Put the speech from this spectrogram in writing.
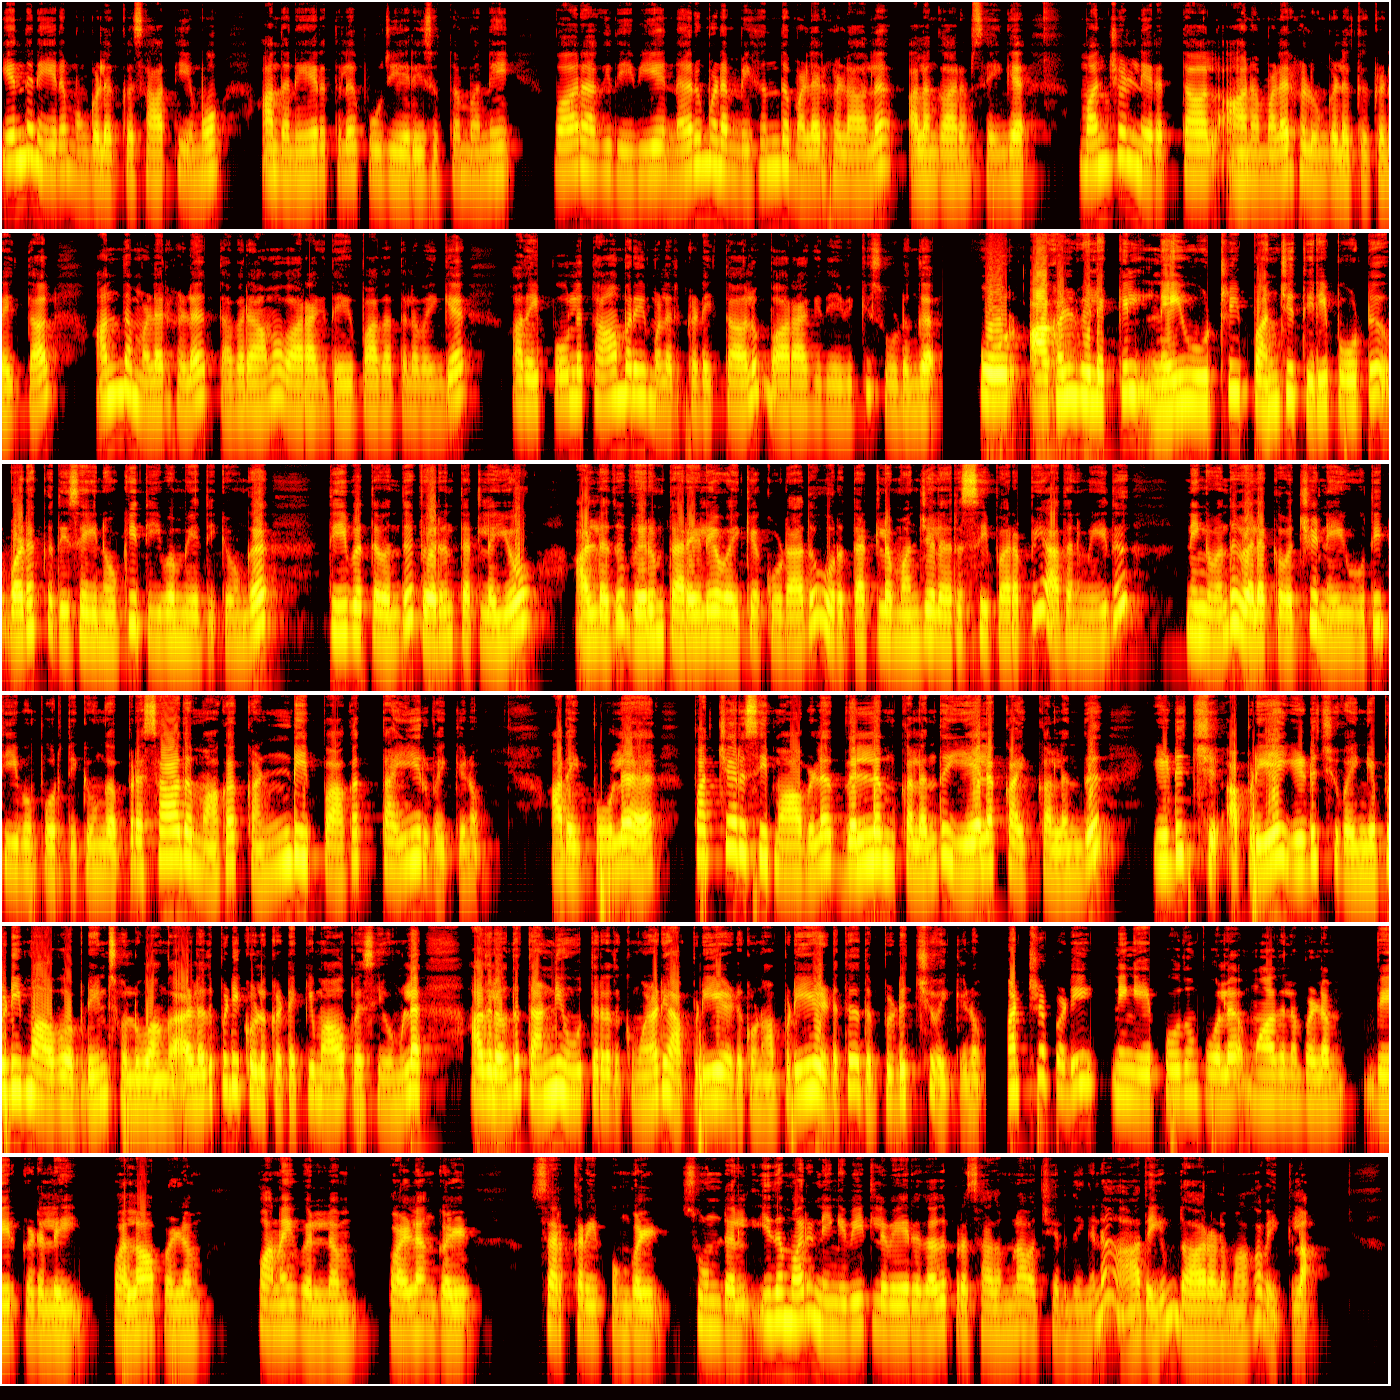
எந்த நேரம் உங்களுக்கு சாத்தியமோ அந்த நேரத்தில் பூஜை அறை சுத்தம் பண்ணி வாராகி தேவியை நறுமணம் மிகுந்த மலர்களால் அலங்காரம் செய்யுங்க. மஞ்சள் நிறத்தால் ஆன மலர்கள் உங்களுக்கு கிடைத்தால் அந்த மலர்களை தவறாமல் வாராகி தேவி பாதத்தில் வைங்க. அதை போல தாமரை மலர் கிடைத்தாலும் வாராகி தேவிக்கு சூடுங்க. ஓர் அகல் விளக்கில் நெய் ஊற்றி பஞ்சு திரி போட்டு வடக்கு திசையை நோக்கி தீபம் ஏற்றிக்கோங்க தீபத்தை வந்து வெறும் தட்டிலையோ அல்லது வெறும் தரையிலையோ வைக்கக்கூடாது. ஒரு தட்டில் மஞ்சள் அரிசி பரப்பி அதன் மீது நீங்கள் வந்து விளக்க வச்சு நெய் ஊற்றி தீபம் போர்த்திக்கோங்க. பிரசாதமாக கண்டிப்பாக தயிர் வைக்கணும். அதை போல் பச்சரிசி மாவில் வெல்லம் கலந்து ஏலக்காய் கலந்து இடிச்சு அப்படியே இடிச்சு வைங்க. பிடி மாவு அப்படின்னு சொல்லுவாங்க. அல்லது பிடி கொழுக்கட்டைக்கு மாவு பிசைவோம்ல அதில் வந்து தண்ணி ஊற்றுறதுக்கு முன்னாடி அப்படியே எடுக்கணும். அப்படியே எடுத்து அதை பிடிச்சு வைக்கணும். மற்றபடி நீங்கள் எப்போதும் போல் மாதுளம்பழம் வேர்க்கடலை பலாப்பழம் பனை வெல்லம் பழங்கள் சர்க்கரை பொங்கல் சுண்டல் இது மாதிரி நீங்கள் வீட்டில் வேறு ஏதாவது பிரசாதம்லாம் வச்சுருந்தீங்கன்னா அதையும் தாராளமாக வைக்கலாம்.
